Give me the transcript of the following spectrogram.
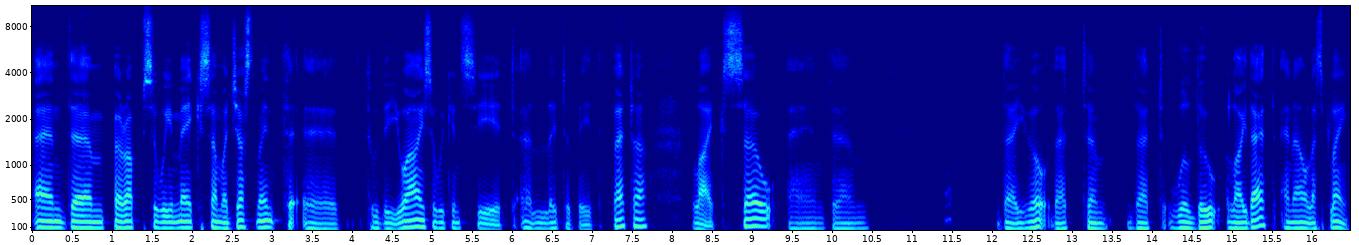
and um, perhaps we make some adjustment uh, to the UI so we can see it a little bit better like so. And um, there you go. That um, that will do like that. And now let's play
